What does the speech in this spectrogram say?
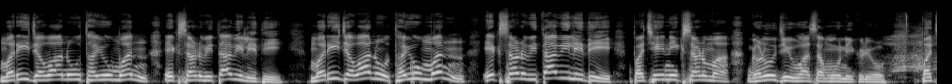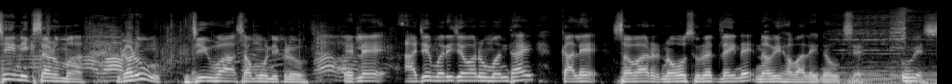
મરી જવાનું થયું મન, એક ક્ષણ વિતાવી લીધી. મરી જવાનું થયું મન, એક ક્ષણ વિતાવી લીધી. પછીની ક્ષણમાં ઘણું જીવવા સમૂહ નીકળ્યું. પછીની ક્ષણમાં ઘણું જીવવા સમૂહ નીકળ્યું. એટલે આજે મરી જવાનું મન થાય કાલે સવાર નવો સુરત લઈને નવી હવા લઈને ઉગશે. ઉવેશ.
